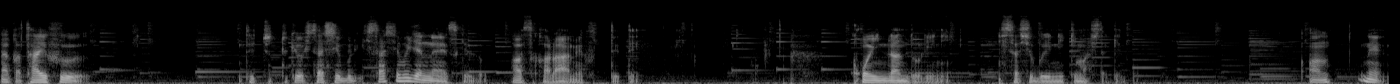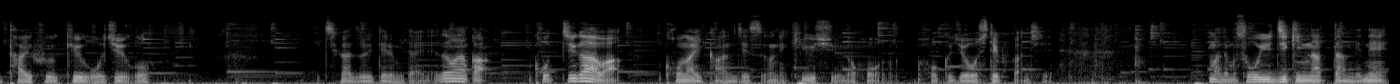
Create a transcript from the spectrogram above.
なんか台風でちょっと今日久しぶり、久しぶりじゃないですけど、朝から雨降ってて、コインランドリーに久しぶりに行きましたけど、あのね、台風9号、10号、近づいてるみたいで。でもなんか、こっち側は来ない感じですよね。九州の方、北上していく感じで。まあでもそういう時期になったんでね、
